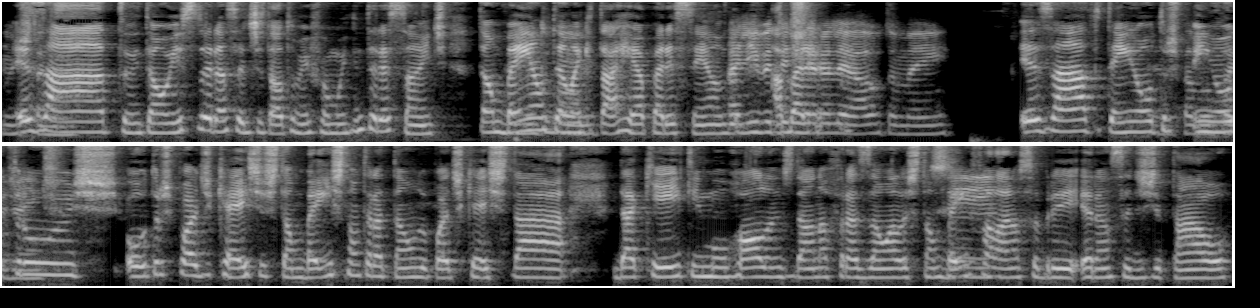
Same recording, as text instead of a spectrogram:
Exato. Então, isso da herança digital também foi muito interessante. Também é um bom. tema que está reaparecendo. A Lívia Apare... Teixeira Leal também. Exato, tem outros, em outros, outros podcasts também estão tratando o podcast da, da Kate Mulholland, da Ana Frazão, elas também Sim. falaram sobre herança digital.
